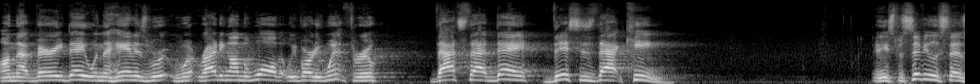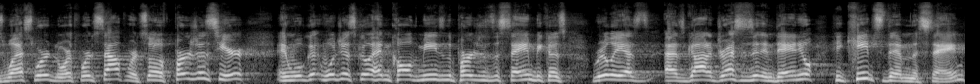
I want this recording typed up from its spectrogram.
on that very day when the hand is writing on the wall that we've already went through. That's that day. This is that king. And he specifically says westward, northward, southward. So if Persia's here, and we'll, we'll just go ahead and call the Medes and the Persians the same because really, as, as God addresses it in Daniel, he keeps them the same.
